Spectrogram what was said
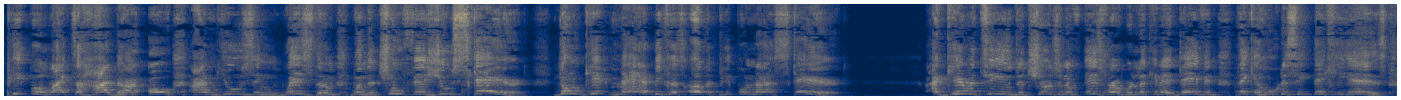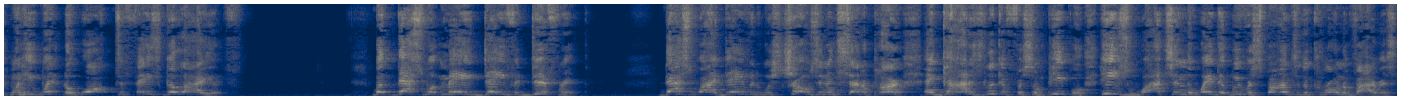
People like to hide behind, oh, I'm using wisdom when the truth is you scared. Don't get mad because other people not scared. I guarantee you the children of Israel were looking at David thinking, who does he think he is when he went to walk to face Goliath? But that's what made David different. That's why David was chosen and set apart. And God is looking for some people. He's watching the way that we respond to the coronavirus.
